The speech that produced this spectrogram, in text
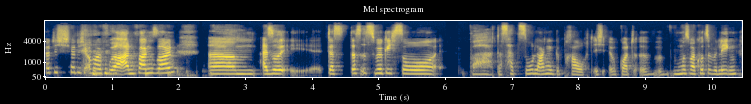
hätte ich, hätte ich auch mal früher anfangen sollen. Ähm, also äh, das, das ist wirklich so, boah, das hat so lange gebraucht. Ich, oh Gott, äh, muss mal kurz überlegen,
